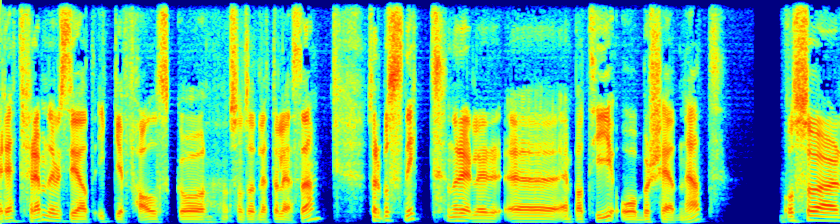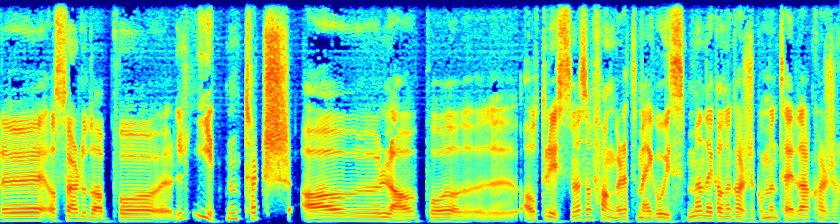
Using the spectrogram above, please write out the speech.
Rett frem, vil si at ikke falsk og sånn sett lett å lese. Så er det på snitt når det gjelder eh, empati og beskjedenhet. Og så, er så er du da på liten touch av lav på altruisme, som fanger dette med egoisme. Det kan du kanskje kommentere. Det har kanskje,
